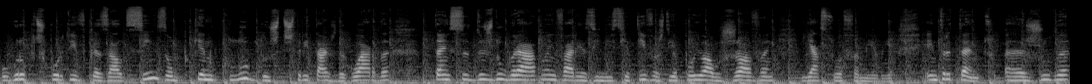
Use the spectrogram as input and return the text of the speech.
O Grupo Desportivo Casal de Cinza, um pequeno clube dos distritais da Guarda, tem-se desdobrado em várias iniciativas de apoio ao jovem e à sua família. Entretanto, a ajuda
